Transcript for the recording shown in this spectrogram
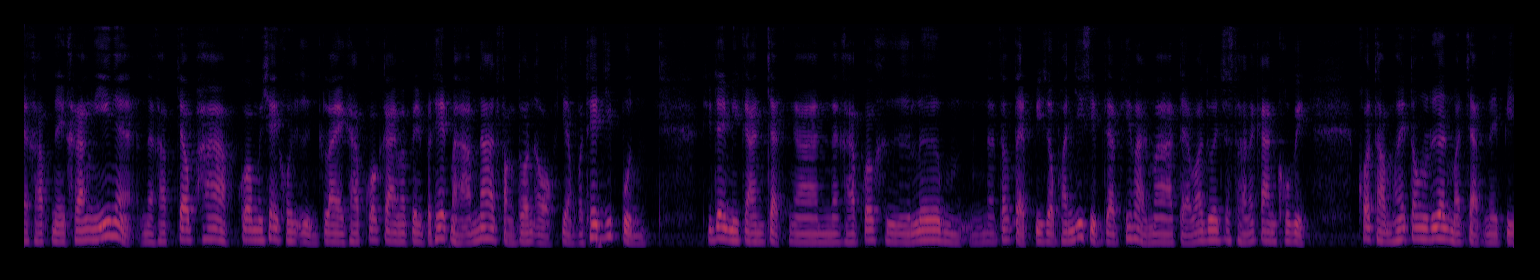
นะครับ ในครั้งนี้เนี่ยนะครับเจ้าภาพก็ไม่ใช่คนอื่นไกลครับ ก็กลายมาเป็นประเทศมหาอำนาจฝั่งตะวันออกอย่างประเทศญี่ปุ่น ที่ได้มีการจัดงานนะครับ ก็คือเริ่มตั้งแต่ปี 2020แบบที่ผ่านมา แต่ว่าด้วยสถานการณ์โควิด ก็ทำให้ต้องเลื่อนมาจัดในปี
